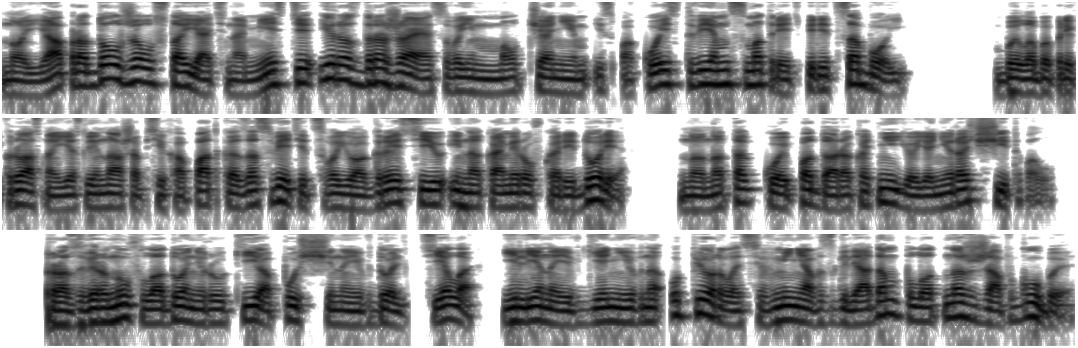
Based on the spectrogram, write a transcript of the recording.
Но я продолжил стоять на месте и, раздражая своим молчанием и спокойствием, смотреть перед собой. Было бы прекрасно, если наша психопатка засветит свою агрессию и на камеру в коридоре, но на такой подарок от нее я не рассчитывал. Развернув ладонь руки, опущенной вдоль тела, Елена Евгеньевна уперлась в меня взглядом, плотно сжав губы.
